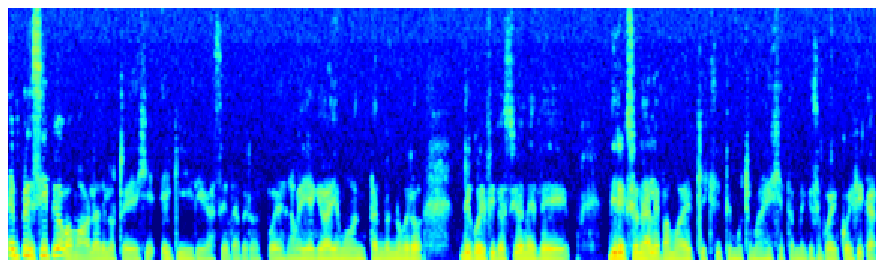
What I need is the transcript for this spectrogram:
En principio vamos a hablar de los tres ejes X, Y, Z, pero después a medida que vayamos aumentando el número de codificaciones de, direccionales, vamos a ver que existen muchos más ejes también que se pueden codificar.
